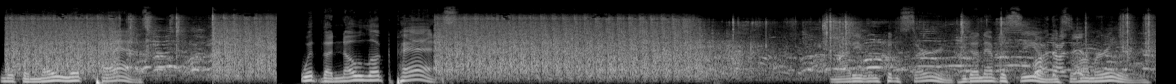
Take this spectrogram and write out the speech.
With the no look pass. With the no look pass. Not even concerned. He doesn't have to see him. We saw him earlier.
